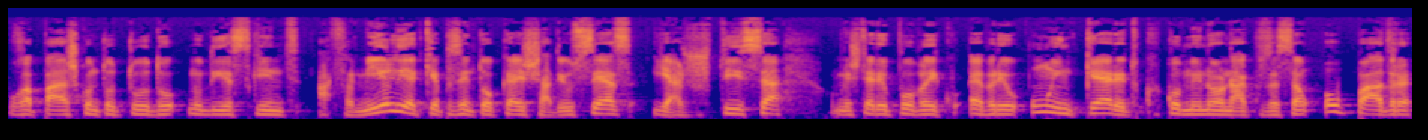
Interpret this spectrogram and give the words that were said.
O rapaz contou tudo no dia seguinte à família, que apresentou queixa à Diocese e à Justiça. O Ministério Público abriu um inquérito que culminou na acusação ao padre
